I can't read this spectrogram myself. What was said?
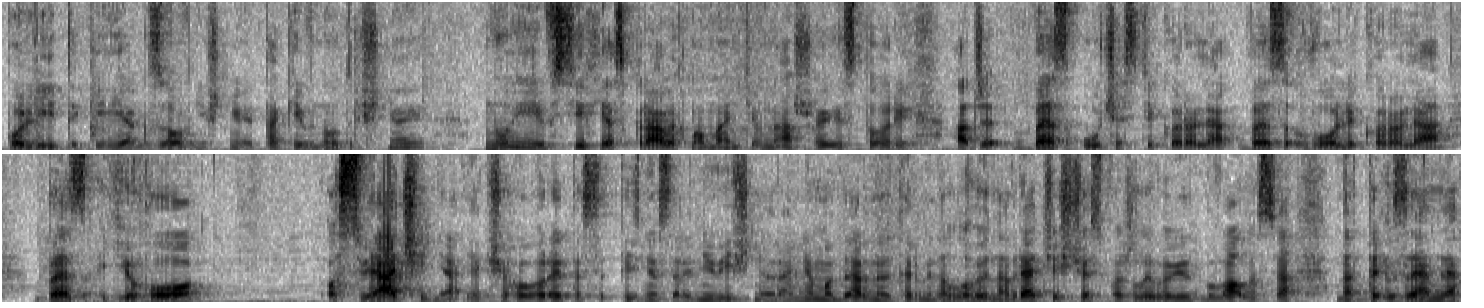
політики, як зовнішньої, так і внутрішньої, ну і всіх яскравих моментів нашої історії. Адже без участі короля, без волі короля, без його освячення, якщо говорити пізньосередньовічною, ранньомодерною термінологією, навряд чи щось важливе відбувалося на тих землях,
